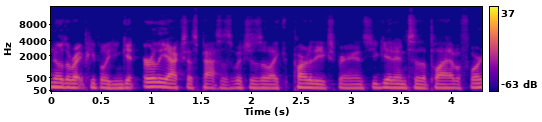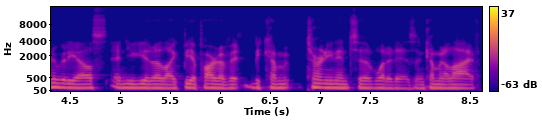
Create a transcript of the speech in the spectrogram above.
know the right people you can get early access passes which is like part of the experience. You get into the playa before anybody else and you get to like be a part of it become turning into what it is and coming alive.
